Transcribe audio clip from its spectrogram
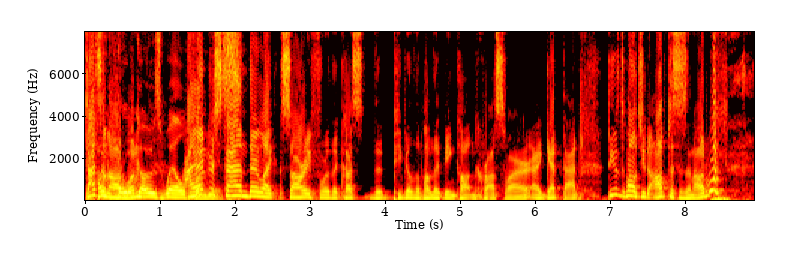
that's Hope an odd all one. goes well. I understand they're like sorry for the cus- the people of the public being caught in the crossfire. I get that. Deepest apology to Optus is an odd one.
